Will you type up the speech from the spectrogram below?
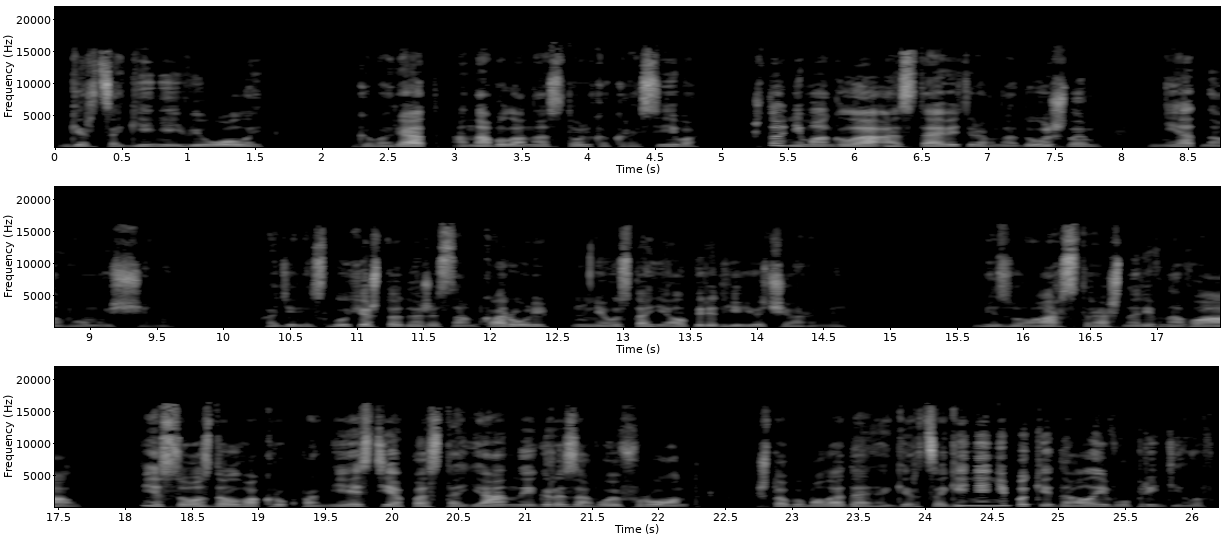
герцогиней Виолой. Говорят, она была настолько красива, что не могла оставить равнодушным ни одного мужчину. Ходили слухи, что даже сам король не устоял перед ее чарами. Мизуар страшно ревновал и создал вокруг поместья постоянный грозовой фронт, чтобы молодая герцогиня не покидала его пределов.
